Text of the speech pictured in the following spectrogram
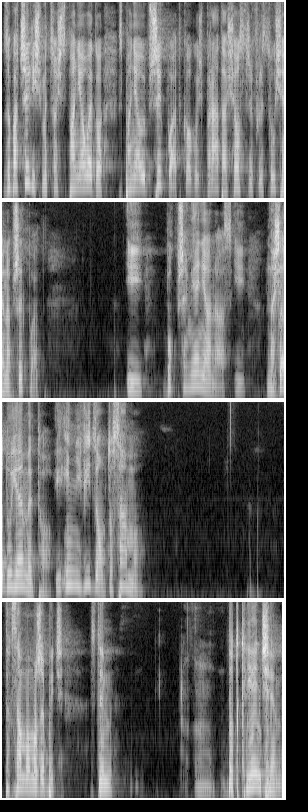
Zobaczyliśmy coś wspaniałego, wspaniały przykład kogoś, brata, siostry w Chrystusie na przykład. I Bóg przemienia nas i naśladujemy to, i inni widzą to samo. Tak samo może być z tym dotknięciem.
